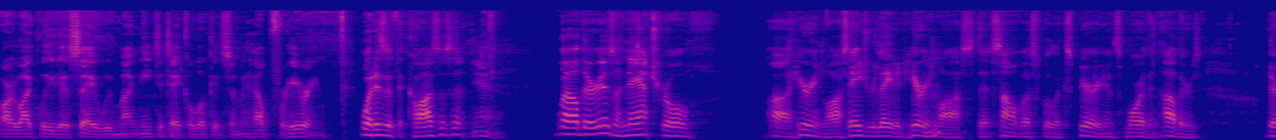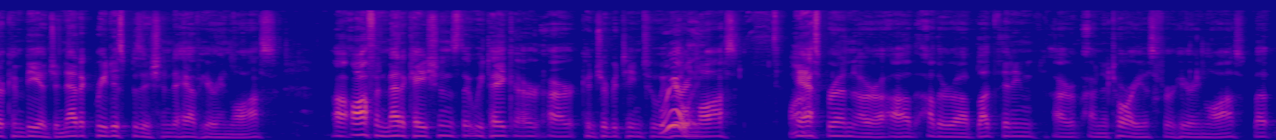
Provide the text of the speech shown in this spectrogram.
are likely to say we might need to take a look at some help for hearing? What is it that causes it? Yeah. Well, there is a natural uh, hearing loss, age-related hearing mm-hmm. loss that some of us will experience more than others. There can be a genetic predisposition to have hearing loss. Uh, often medications that we take are, are contributing to a really? hearing loss. Wow. Aspirin or uh, other uh, blood thinning are, are, notorious for hearing loss, but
